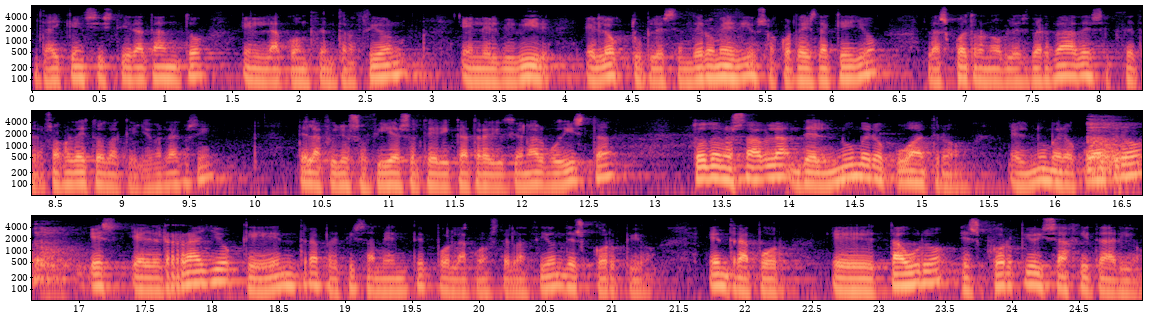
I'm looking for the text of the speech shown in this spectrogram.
De ahí que insistiera tanto en la concentración, en el vivir el óctuple sendero medio, ¿os acordáis de aquello? Las cuatro nobles verdades, etcétera. ¿Os acordáis todo aquello, verdad que sí? De la filosofía esotérica tradicional budista. Todo nos habla del número cuatro. El número cuatro es el rayo que entra precisamente por la constelación de Escorpio. Entra por eh, Tauro, Escorpio y Sagitario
